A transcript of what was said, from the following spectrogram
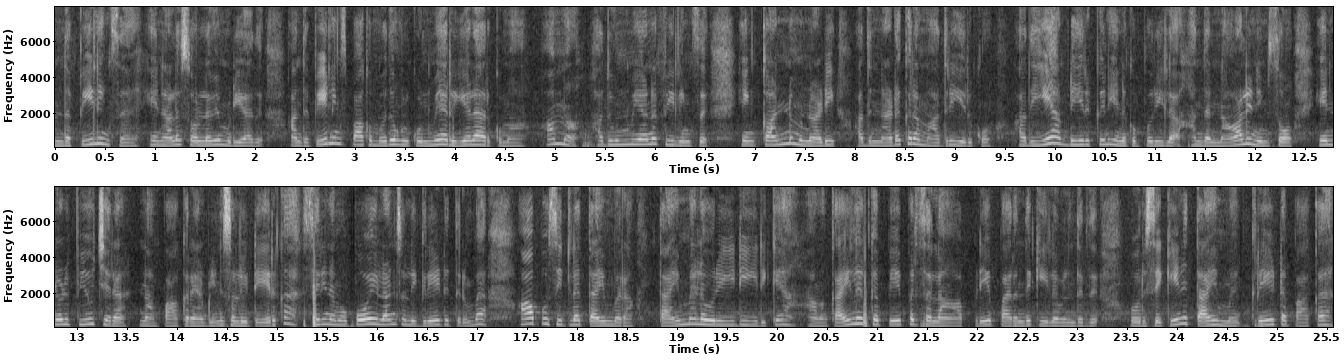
அந்த ஃபீலிங்ஸை என்னை என்னால் சொல்லவே முடியாது. அந்த ஃபீலிங்ஸ் பார்க்கும்போது உங்களுக்கு உண்மையாக ரியலாக இருக்குமா? ஆமாம் அது உண்மையான ஃபீலிங்ஸு என் கண்ணு முன்னாடி அது நடக்கிற மாதிரி இருக்கும். அது ஏன் அப்படி இருக்குன்னு எனக்கு புரியல. அந்த நாலு நிமிஷம் என்னோடய ஃப்யூச்சரை நான் பார்க்குறேன் அப்படின்னு சொல்லிட்டே இருக்க. சரி நம்ம போயிடலான்னு சொல்லி கிரேட்டு திரும்ப ஆப்போசிட்டில் தைம் வரான். தைம் மேலே ஒரு இடி இடிக்க அவன் கையில் இருக்க பேப்பர்ஸ் எல்லாம் அப்படியே பறந்து கீழே விழுந்துருது. ஒரு செகண்ட் தைமு கிரேட்டை பார்க்க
